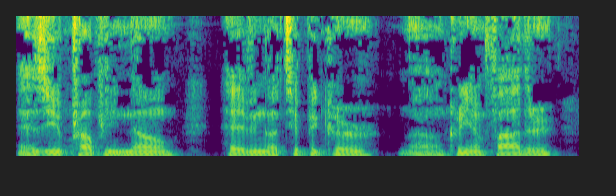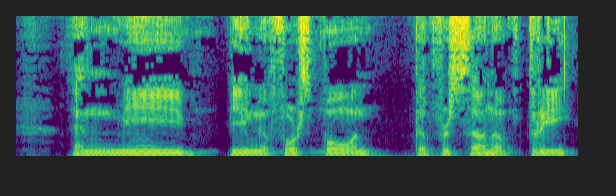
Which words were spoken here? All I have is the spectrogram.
as you probably know, having a typical uh, Korean father, and me being a firstborn, the first son of three,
